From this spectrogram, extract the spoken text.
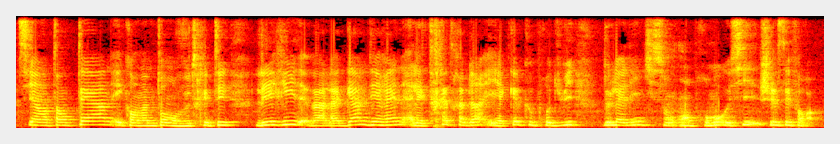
s'il y a un teint terne et qu'en même temps on veut traiter les rides. Eh ben, la gamme des reines elle est très très bien. Et il y a quelques produits de la ligne qui sont en promo aussi chez Sephora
